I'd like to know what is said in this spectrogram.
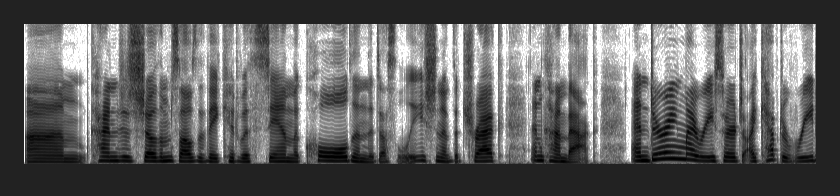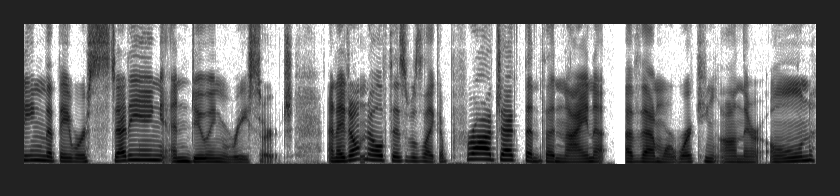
um, kind of just show themselves that they could withstand the cold and the desolation of the trek and come back. And during my research, I kept reading that they were studying and doing research. And I don't know if this was like a project that the nine of them were working on their own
